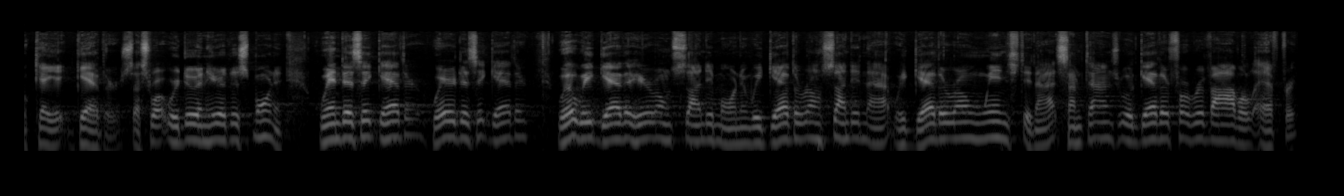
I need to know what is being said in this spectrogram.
Okay, it gathers. That's what we're doing here this morning. When does it gather? Where does it gather? Well, we gather here on Sunday morning. We gather on Sunday night. We gather on Wednesday night. Sometimes we'll gather for revival effort.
